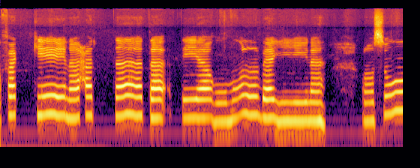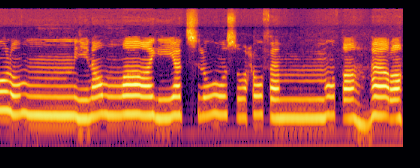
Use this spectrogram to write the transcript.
منفكين حتى تأتيهم البينة. رسول من الله يتلو صحفا مطهرة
